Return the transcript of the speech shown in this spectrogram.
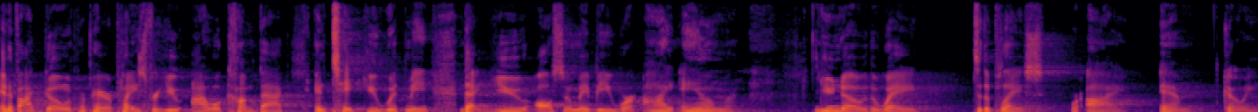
And if I go and prepare a place for you, I will come back and take you with me, that you also may be where I am. You know the way to the place where I am going.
